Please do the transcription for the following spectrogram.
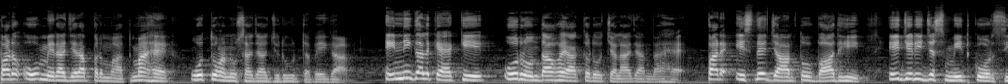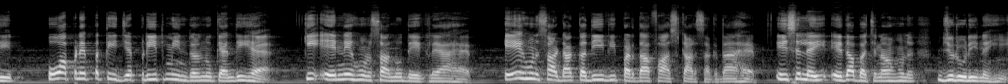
ਪਰ ਉਹ ਮੇਰਾ ਜਿਹੜਾ ਪਰਮਾਤਮਾ ਹੈ, ਉਹ ਤੁਹਾਨੂੰ ਸਜ਼ਾ ਜ਼ਰੂਰ ਦੇਵੇਗਾ। ਇੰਨੀ ਗੱਲ ਕਹਿ ਕੇ ਉਹ ਰੋਂਦਾ ਹੋਇਆ ਘਰੋਂ ਚਲਾ ਜਾਂਦਾ ਹੈ। ਪਰ ਇਸ ਦੇ ਜਾਣ ਤੋਂ ਬਾਅਦ ਹੀ ਇਹ ਜਿਹੜੀ ਜਸਮੀਤ ਕੌਰ ਸੀ, ਉਹ ਆਪਣੇ ਭਤੀਜੇ ਪ੍ਰੀਤ ਮਹਿੰਦਰ ਨੂੰ ਕਹਿੰਦੀ ਹੈ ਕਿ ਇਹਨੇ ਹੁਣ ਸਾਨੂੰ ਦੇਖ ਲਿਆ ਹੈ। ਇਹ ਹੁਣ ਸਾਡਾ ਕਦੀ ਵੀ ਪਰਦਾਫਾਸ਼ ਕਰ ਸਕਦਾ ਹੈ। ਇਸ ਲਈ ਇਹਦਾ ਬਚਣਾ ਹੁਣ ਜ਼ਰੂਰੀ ਨਹੀਂ।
